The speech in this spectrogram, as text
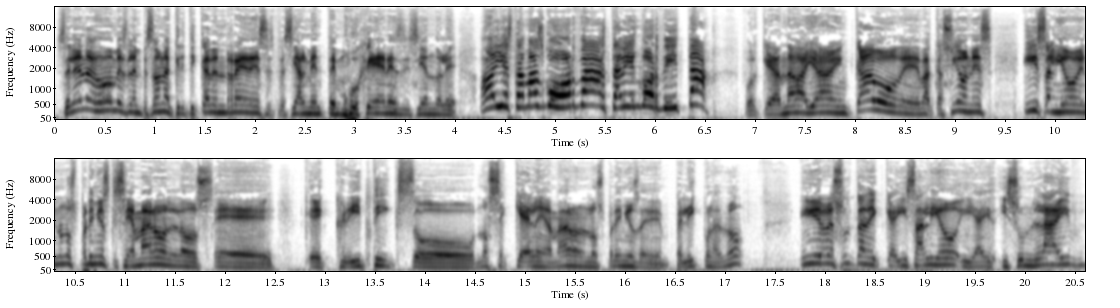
Selena Gómez la empezaron a criticar en redes, especialmente mujeres, diciéndole, ¡ay, está más gorda! ¡Está bien gordita! Porque andaba ya en Cabo de vacaciones y salió en unos premios que se llamaron los eh, Critics o no sé qué le llamaron, los premios de películas, ¿no? Y resulta de que ahí salió y hizo un live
